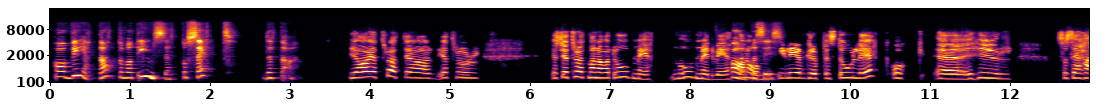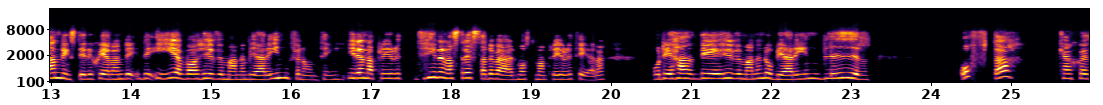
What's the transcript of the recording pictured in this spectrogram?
har vetat och varit insett och sett detta? Ja, jag tror att det har, jag tror, jag tror att man har varit omedveten ja, om elevgruppens storlek och eh, hur så att säga, handlingsdirigerande det är vad huvudmannen begär in för någonting. I denna, I denna stressade värld måste man prioritera. Och det, det huvudmannen då begär in blir ofta kanske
